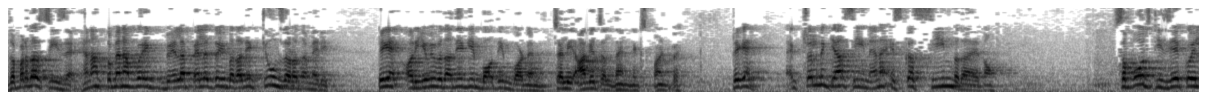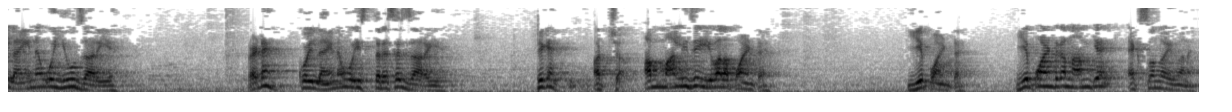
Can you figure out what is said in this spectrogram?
ज़बरदस्त चीज़ है है ना? तो मैंने आपको एक बेला पहले तो ये बता दी क्यों ज़रूरत है मेरी। ठीक है? और ये भी बता दिया कि बहुत ही इंपॉर्टेंट है। चलिए, आगे चलते हैं नेक्स्ट पॉइंट पे। ठीक है? एक्चुअल में क्या सीन है ना? इसका सीन बता देता हूँ। सपोज़ कीजिए कोई लाइन है, वो यूज़ आ रही है। राइट है कोई लाइन है, वो इस तरह से जा रही है। ठीक है? अच्छा अब मान लीजिए ये वाला पॉइंट है। ये पॉइंट है। ये पॉइंट का नाम क्या है? एक्स वन वाई वन है।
